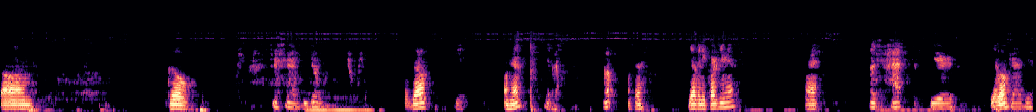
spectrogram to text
Um. Go. You done. Is that? Yeah. On hand? Yeah. Up. Okay. You have any cards in your hand? Alright. Attack your Yellow. gadget.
